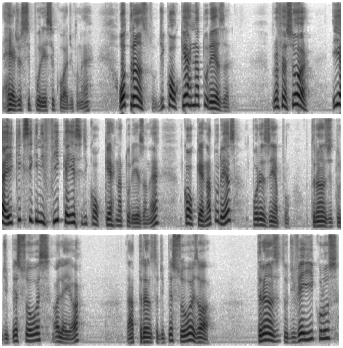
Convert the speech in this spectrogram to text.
rege-se por esse código. Né? O trânsito de qualquer natureza. Professor, e aí, o que significa esse de qualquer natureza? Né? Qualquer natureza, por exemplo, trânsito de pessoas, olha aí, ó. Tá? Trânsito de pessoas, ó. Trânsito de veículos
